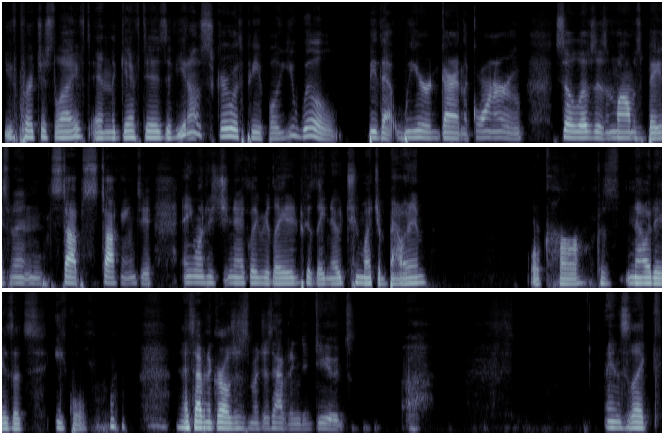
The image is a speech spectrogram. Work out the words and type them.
You've purchased life, and the gift is if you don't screw with people, you will be that weird guy in the corner who still lives in his mom's basement and stops talking to anyone who's genetically related because they know too much about him or her. Because nowadays that's equal. that's happening to girls just as much as happening to dudes. And it's like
